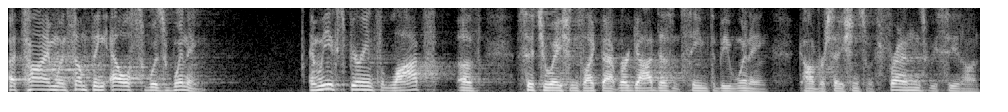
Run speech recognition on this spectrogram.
a time when something else was winning. And we experience lots of situations like that where God doesn't seem to be winning. Conversations with friends, we see it on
